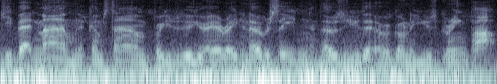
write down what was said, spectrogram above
keep that in mind when it comes time for you to do your aerating and overseeding. And those of you that are going to use green pop,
